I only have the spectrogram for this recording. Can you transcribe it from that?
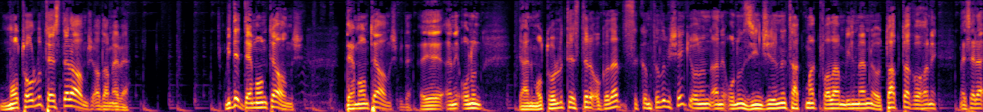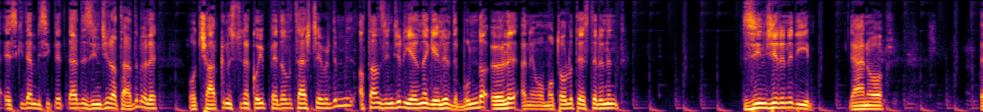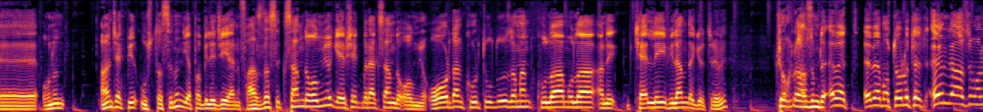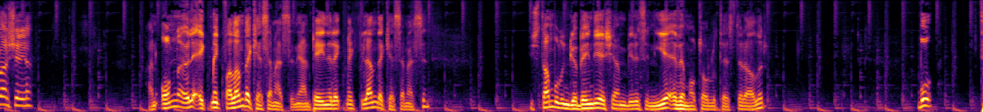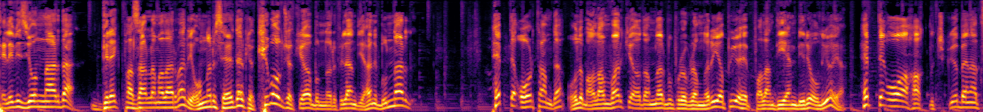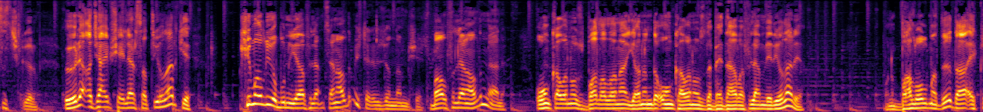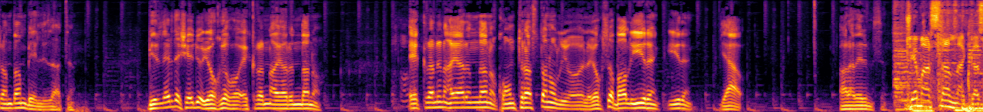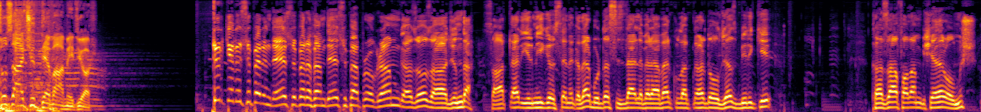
motorlu testere almış adam eve. Bir de demonte almış. Demonte almış bir de. Ee, hani onun yani motorlu testere o kadar sıkıntılı bir şey ki onun hani onun zincirini takmak falan bilmem ne o. Tak tak o hani mesela eskiden bisikletlerde zincir atardı böyle o çarkın üstüne koyup pedalı ters çevirdim mi atan zincir yerine gelirdi. Bunda öyle hani o motorlu testerenin zincirini diyeyim. Yani o e, onun ancak bir ustasının yapabileceği yani fazla sıksan da olmuyor gevşek bıraksan da olmuyor. O oradan kurtulduğu zaman kulağı mula hani kelleyi filan da götürebilir. Çok lazımdı evet eve motorlu test en lazım olan şey ya. Hani onunla öyle ekmek falan da kesemezsin yani peynir ekmek filan da kesemezsin. İstanbul'un göbeğinde yaşayan birisi niye eve motorlu testere alır? Bu televizyonlarda direkt pazarlamalar var ya onları seyrederken kim olacak ya bunları filan diye. Hani bunlar hep de ortamda oğlum alan var ki adamlar bu programları yapıyor hep falan diyen biri oluyor ya. Hep de o haklı çıkıyor ben haksız çıkıyorum. Öyle acayip şeyler satıyorlar ki kim alıyor bunu ya filan. Sen aldın mı hiç televizyondan bir şey? Bal filan aldın mı yani? 10 kavanoz bal alana yanında 10 kavanoz da bedava filan veriyorlar ya. Onun bal olmadığı daha ekrandan belli zaten. Birileri de şey diyor yok yok o ekranın ayarından o. Ekranın ayarından o kontrasttan oluyor öyle yoksa bal iyi renk iyi renk. Ya ara verir misin? Cem Arslan'la gazoz ağacı devam ediyor. Türkiye'nin süperinde, süper FM'de, süper program gazoz ağacında. Saatler 20'yi gösterene kadar burada sizlerle beraber kulaklarda olacağız. Bir iki kaza falan bir şeyler olmuş.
